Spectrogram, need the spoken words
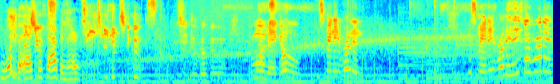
What the heck Juice. just happened there? Come on, man, go. This man ain't running. This man ain't running. He's not running.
